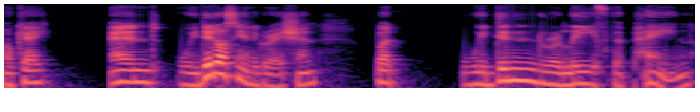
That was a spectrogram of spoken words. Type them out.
Okay? And we did osseointegration but we didn't relieve the pain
